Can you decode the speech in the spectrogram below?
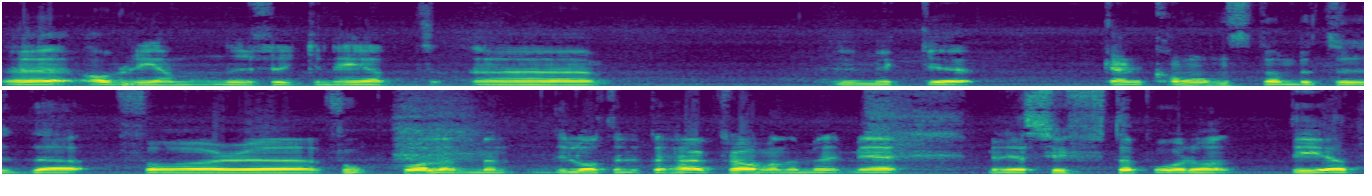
eh, av ren nyfikenhet. Eh, hur mycket kan konsten betyda för eh, fotbollen? Men det låter lite högtravande. Men, men, men det jag syftar på då det är att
